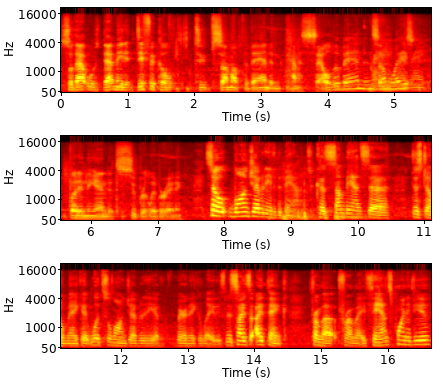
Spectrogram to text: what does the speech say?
so that was that made it difficult to sum up the band and kind of sell the band in some Right, right, ways. right. But in the end, it's super liberating. So longevity of the band, because some bands uh, just don't make it. What's the longevity of Barenaked Ladies? Besides, I think from a from a fan's point of view,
